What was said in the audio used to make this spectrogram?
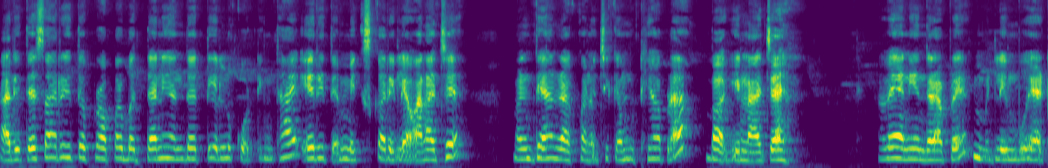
આ રીતે સારી રીતે પ્રોપર બધાની અંદર તેલનું કોટિંગ થાય એ રીતે મિક્સ કરી લેવાના છે. મને ધ્યાન રાખવાનું છે કે મુઠિયા આપણા ભાગી ના જાય. હવે એની અંદર આપણે લીંબુ એડ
